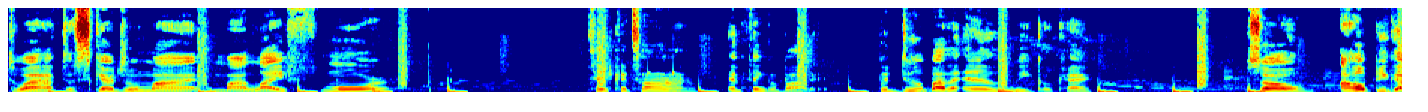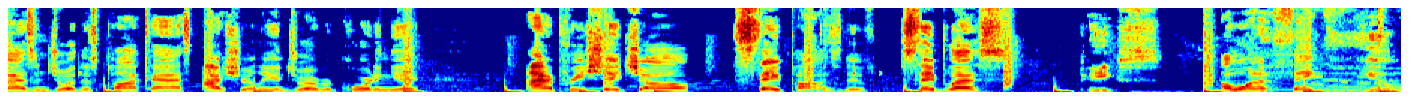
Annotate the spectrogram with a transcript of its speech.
Do I have to schedule my, my life more? Take your time and think about it. But do it by the end of the week, okay? So I hope you guys enjoyed this podcast. I surely enjoy recording it. I appreciate y'all. Stay positive. Stay blessed. Peace. I want to thank you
